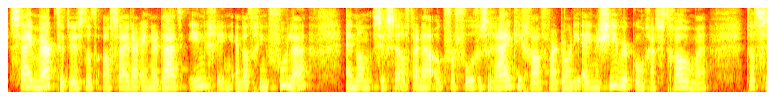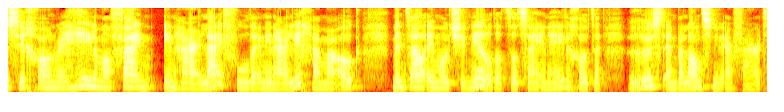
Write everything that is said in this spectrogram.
zij merkte dus dat als zij daar inderdaad in ging en dat ging voelen. En dan zichzelf daarna ook vervolgens reiki gaf, waardoor die energie weer kon gaan stromen. Dat ze zich gewoon weer helemaal fijn in haar lijf voelde en in haar lichaam, maar ook mentaal emotioneel. Dat dat zij een hele grote rust en balans nu ervaart.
